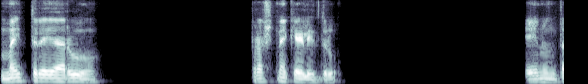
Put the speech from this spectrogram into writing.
ಮೈತ್ರೇಯರು ಪ್ರಶ್ನೆ ಕೇಳಿದ್ರು ಏನಂತ?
